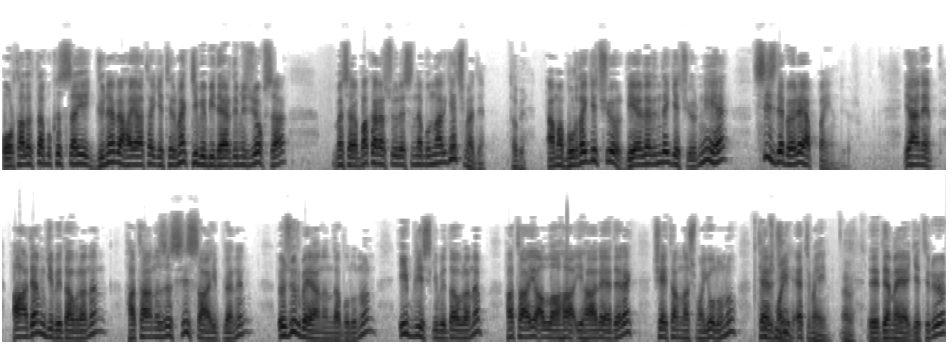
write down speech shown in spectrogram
ortalıkta bu kıssayı güne ve hayata getirmek gibi bir derdimiz yoksa mesela Bakara suresinde bunlar geçmedi. Tabii. Ama burada geçiyor. Diğerlerinde geçiyor. Niye? Siz de böyle yapmayın diyor. Yani Adem gibi davranın, hatanızı siz sahiplenin, özür beyanında bulunun. İblis gibi davranıp hatayı Allah'a ihale ederek şeytanlaşma yolunu tercih Tutmayın. etmeyin Evet. e, demeye getiriyor.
